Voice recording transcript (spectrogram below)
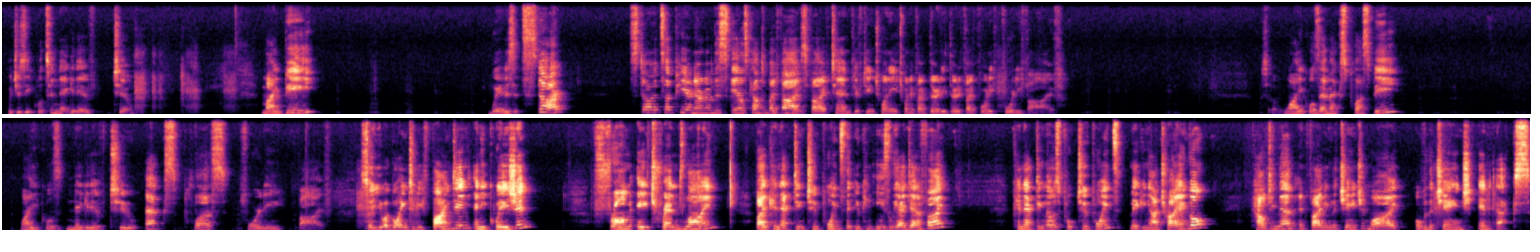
which is equal to negative 2. My b, where does it start? Starts up here. Now remember the scale's counted by fives. 5, 10, 15, 20, 25, 30, 35, 40, 45. So y equals mx plus b. y equals negative 2x plus 45. So you are going to be finding an equation from a trend line by connecting two points that you can easily identify connecting those two points, making our triangle, counting them, and finding the change in y over the change in x.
